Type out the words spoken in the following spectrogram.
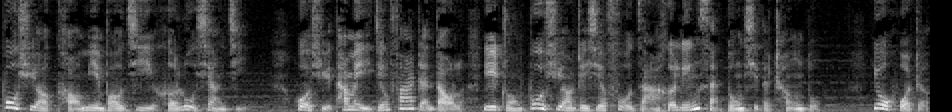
不需要烤面包机和录像机，或许他们已经发展到了一种不需要这些复杂和零散东西的程度，又或者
